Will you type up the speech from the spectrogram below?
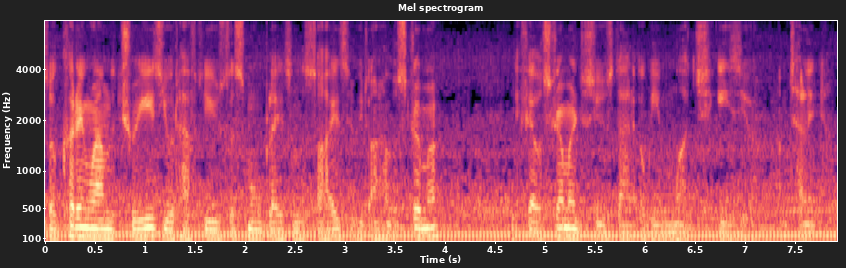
So cutting around the trees, you would have to use the small blades on the sides if you don't have a strimmer. If you have a strimmer, just use that. It'll be much easier, I'm telling you.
